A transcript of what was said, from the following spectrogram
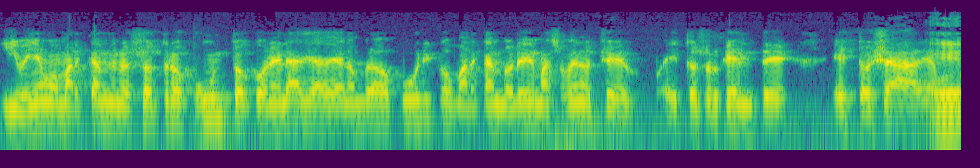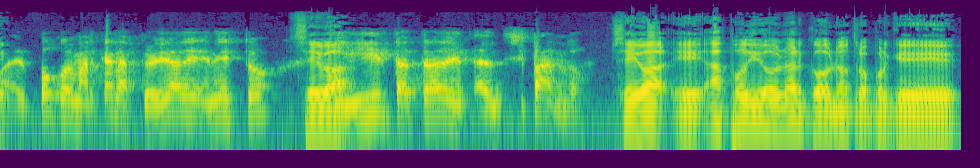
y veníamos marcando nosotros, junto con el área de alumbrado público, marcándole más o menos, che, esto es urgente, esto ya, digamos, un eh, poco de marcar las prioridades en esto y ir atrás anticipando. Seba, eh, ¿has podido hablar con otro? Porque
